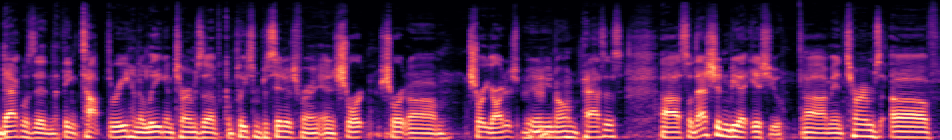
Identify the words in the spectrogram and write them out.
Dak was in I think top three in the league in terms of completion percentage for in short short um, short yardage, Mm-hmm. you know, passes. Uh, so that shouldn't be an issue. Um, in terms of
